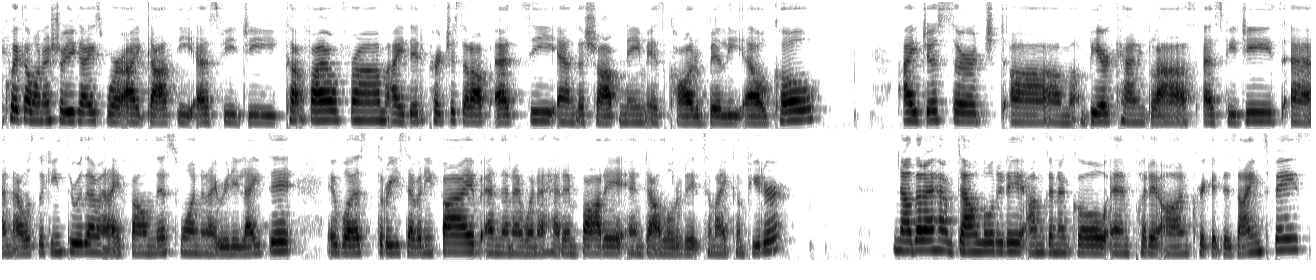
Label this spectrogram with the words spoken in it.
quick, I want to show you guys where I got the SVG cut file from. I did purchase it off Etsy and the shop name is called Billy L. Co. I just searched um, beer can glass SVGs and I was looking through them and I found this one and I really liked it. It was $3.75 and then I went ahead and bought it and downloaded it to my computer. Now that I have downloaded it, I'm going to go and put it on Cricut Design Space.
